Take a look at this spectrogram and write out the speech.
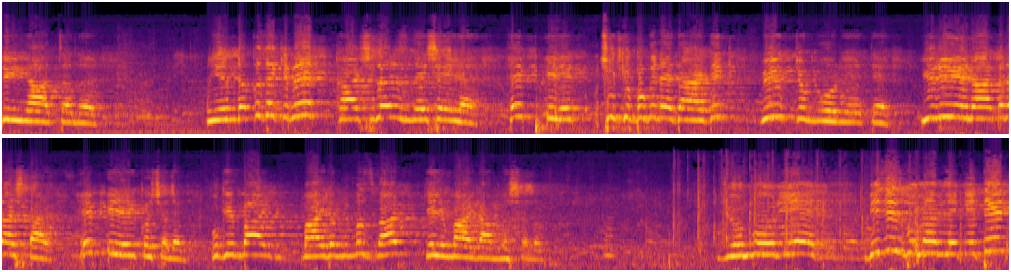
dünya tanır. 29 Ekim'i karşılarız neşeyle. Hep çünkü bugün ederdik büyük cumhuriyeti. Yürüyün arkadaşlar. Hep ileri koşalım. Bugün bay- bayramımız var. Gelin bayramlaşalım. Cumhuriyet. Biziz bu memleketin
